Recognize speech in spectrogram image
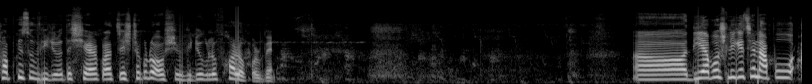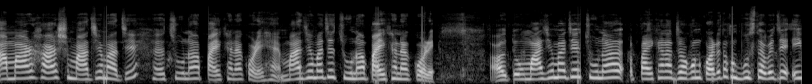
সব কিছু ভিডিওতে শেয়ার করার চেষ্টা করি, অবশ্যই ভিডিওগুলো ফলো করবেন। দিয়া বস লিখেছেন, আপু, আমার হাঁস মাঝে মাঝে চুনা পায়খানা করে। হ্যাঁ মাঝে মাঝে চুনা পায়খানা করে। তো মাঝে মাঝে চুনা পায়খানা যখন করে, তখন বুঝতে হবে যে এই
